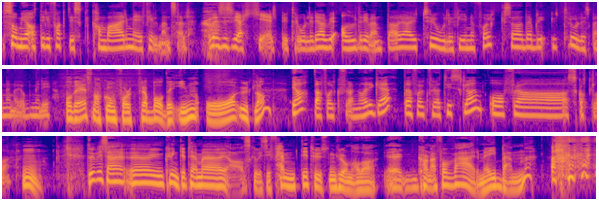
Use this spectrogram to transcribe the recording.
så mye at de faktisk kan være med i filmen selv. Og Det syns vi er helt utrolig. Det har vi aldri venta. Og de er utrolig fine folk, så det blir utrolig spennende å jobbe med de. Og det er snakk om folk fra både inn- og utland? Ja, det er folk fra Norge, det er folk fra Tyskland og fra Skottland. Mm. Du, Hvis jeg eh, klinker til med ja, skal vi si 50 000 kroner, da, eh, kan jeg få være med i bandet?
